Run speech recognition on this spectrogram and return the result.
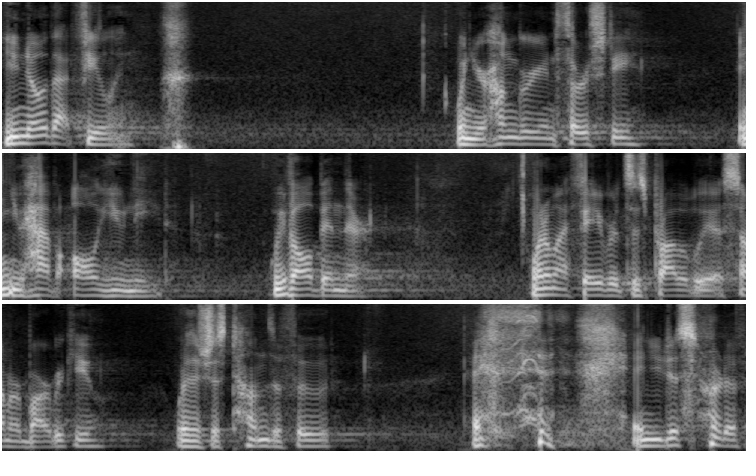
You know that feeling when you're hungry and thirsty and you have all you need. We've all been there. One of my favorites is probably a summer barbecue where there's just tons of food. and you just sort of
